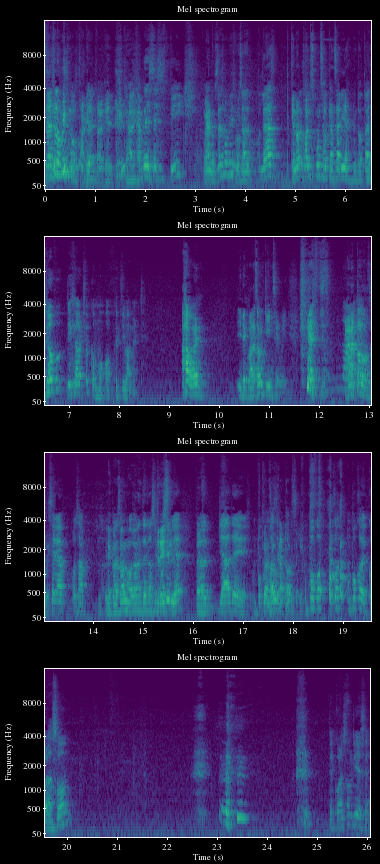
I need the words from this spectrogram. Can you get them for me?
bien. es lo mismo, Está güey. bien, pero que, que, cambies ese speech. Bueno, pues es lo mismo, o sea, le das... Que no, ¿Cuántos puntos alcanzaría en total? Yo dije 8 como objetivamente. Ah, bueno. Y de corazón 15, güey. Gana todos, güey. Sería, o sea, Y de corazón... obviamente no es 13. imposible, pero ya de un poco Corazón más de, 14. un poco, poco, un poco de corazón. De corazón 10, ¿eh?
